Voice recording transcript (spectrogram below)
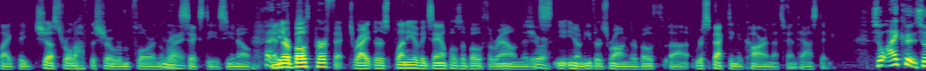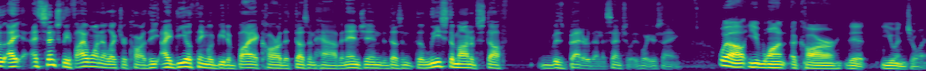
like they just rolled off the showroom floor in the late Right. 60s, you know. And they're both perfect, right? There's plenty of examples of both around that it's, you know, neither's wrong. They're both uh, respecting a car, and that's fantastic. So I could, so I essentially, if I want an electric car, the ideal thing would be to buy a car that doesn't have an engine, that doesn't, the least amount of stuff is better than essentially is what you're saying. Well, you want a car that you enjoy.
